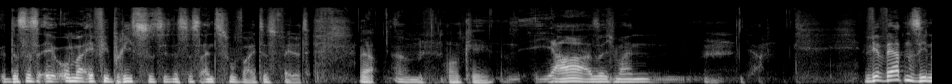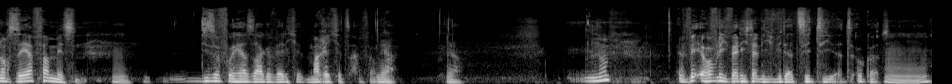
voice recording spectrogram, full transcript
das ist, äh, um mal Effi Bries zu sehen, das ist ein zu weites Feld. Ja. Ähm, okay. Ja, also ich meine, ja. Wir werden sie noch sehr vermissen. Hm diese Vorhersage werde ich, mache ich jetzt einfach mal. Ja. ja. Ne? Hoffentlich werde ich da nicht wieder zitiert. Oh Gott. Mhm.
